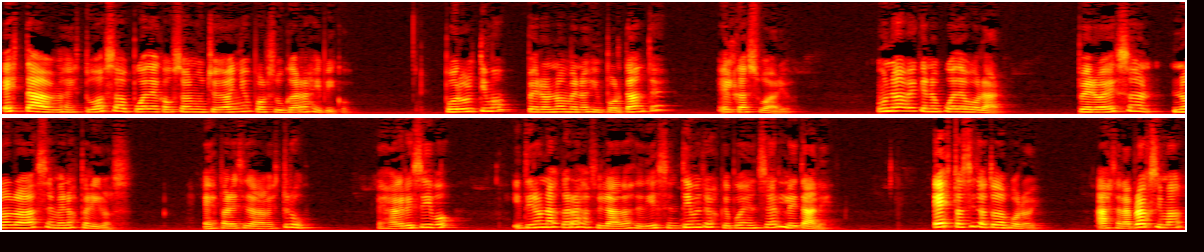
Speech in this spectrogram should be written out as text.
Esta ave majestuosa puede causar mucho daño por sus garras y pico. Por último, pero no menos importante, el casuario. Un ave que no puede volar, pero eso no lo hace menos peligroso. Es parecido al avestruz. Es agresivo y tiene unas garras afiladas de 10 centímetros que pueden ser letales. Esto ha sido todo por hoy. Hasta la próxima.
